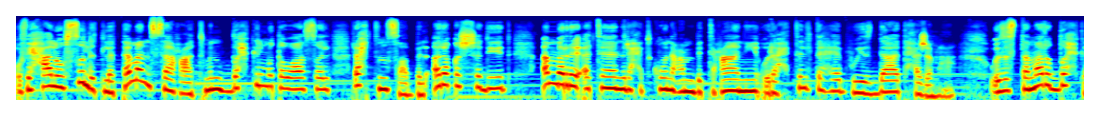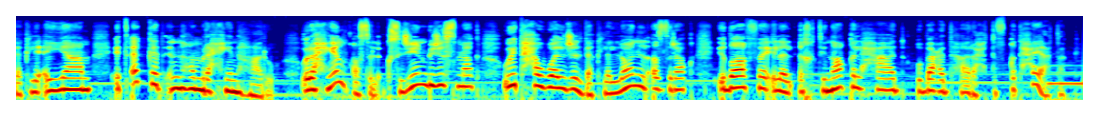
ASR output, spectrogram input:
وفي حال وصلت ل 8 ساعات من الضحك المتواصل رح تنصاب بالأرق الشديد. أما الرئتين رح تكون عم بتعاني ورح تلتهب ويزداد حجمها. وإذا استمر ضحكك لأيام اتأكد إنهم رح ينهاروا. ورح ينقص الأكسجين بجسمك ويتحول جلدك للون الأزرق إضافة إلى الاختناق الحاد وبعدها رح تفقد حياتك.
